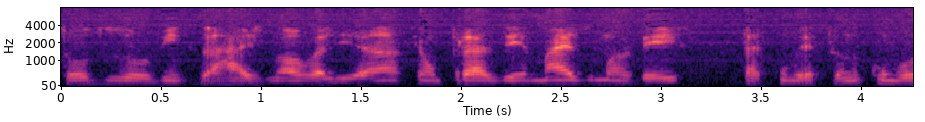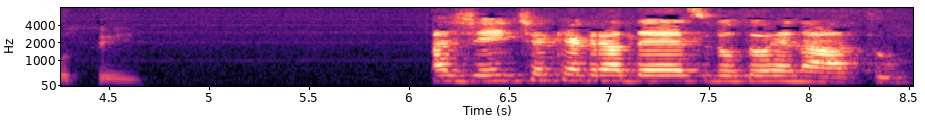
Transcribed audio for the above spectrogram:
todos os ouvintes da Rádio Nova Aliança. É um prazer mais uma vez estar conversando com vocês. A gente é que agradece, doutor Renato.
